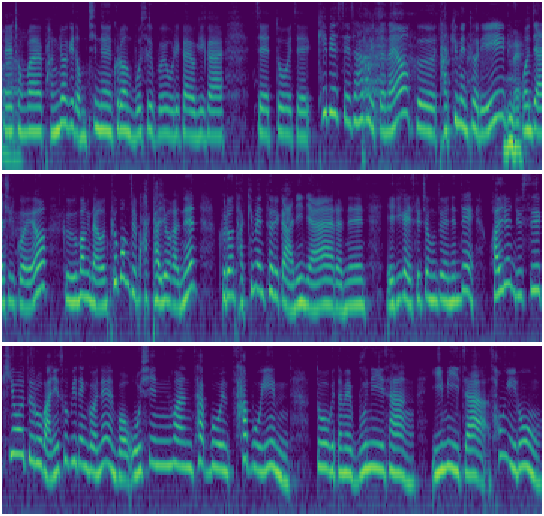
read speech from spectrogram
네, 네, 정말 박력이 넘치는 그런 모습을 우리가 여기가 이제 또 이제 KBS에서 하고 있잖아요. 그 다큐멘터리 네. 뭔지 아실 거예요. 그 음악 나온 표범들 막 달려가는 그런 다큐멘터리가 아니냐라는 얘기가 있을 정도였는데 관련 뉴스 키워드로 많이 소비된 거는 뭐 오신환 사보, 사보임 또 그다음에 문희상, 이미자, 성희롱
